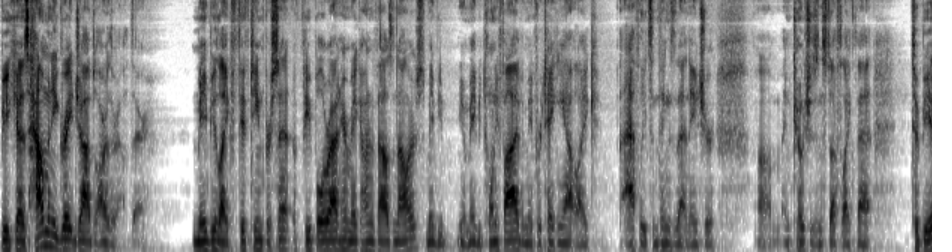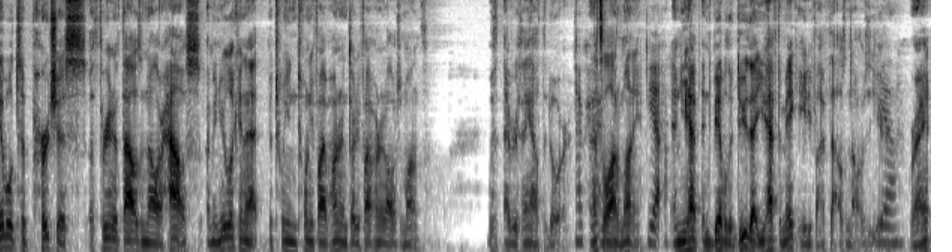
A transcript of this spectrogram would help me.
because how many great jobs are there out there? Maybe like 15% of people around here make $100,000, maybe, you know, maybe 25. I mean, if we're taking out like athletes and things of that nature um, and coaches and stuff like that, to be able to purchase a $300,000 house, I mean, you're looking at between $2,500 and $3,500 a month with everything out the door. Okay. And that's a lot of money. Yeah. And you have and to be able to do that, you have to make eighty five thousand dollars a year, Yeah. right?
